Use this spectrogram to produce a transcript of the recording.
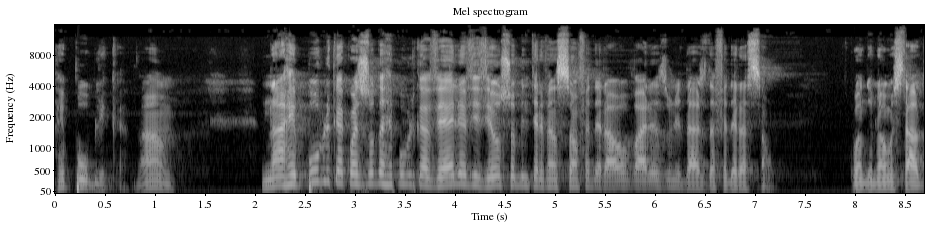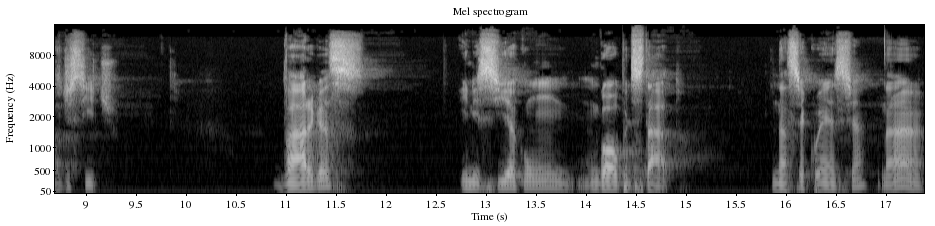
República. Né? Na República, quase toda a República Velha viveu sob intervenção federal várias unidades da federação, quando não estado de sítio. Vargas inicia com um, um golpe de Estado. Na sequência, né,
